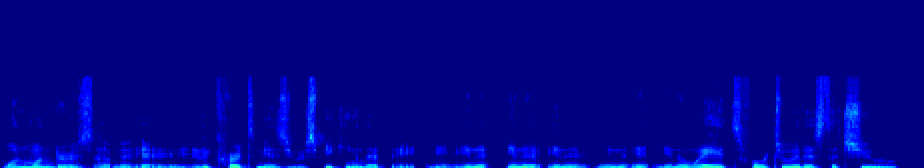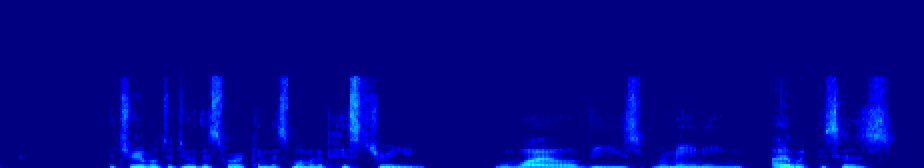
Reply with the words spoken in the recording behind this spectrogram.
One wonders. Uh, it occurred to me as you were speaking that in a, in a in a in a, in a way, it's fortuitous that you that you're able to do this work in this moment of history, while these remaining eyewitnesses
